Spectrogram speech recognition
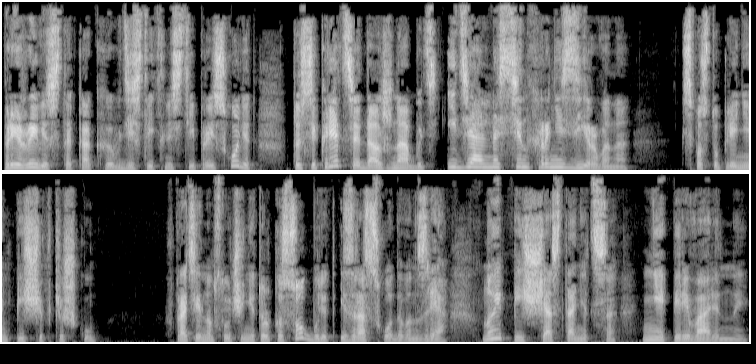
прерывисто, как в действительности и происходит, то секреция должна быть идеально синхронизирована с поступлением пищи в кишку. В противном случае не только сок будет израсходован зря, но и пища останется непереваренной,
